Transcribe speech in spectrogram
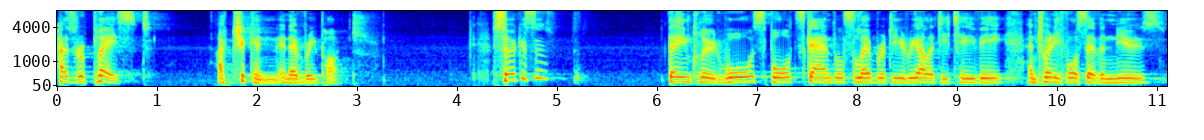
has replaced a chicken in every pot. Circuses? They include war, sports, scandal, celebrity, reality TV, and 24 7 news,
